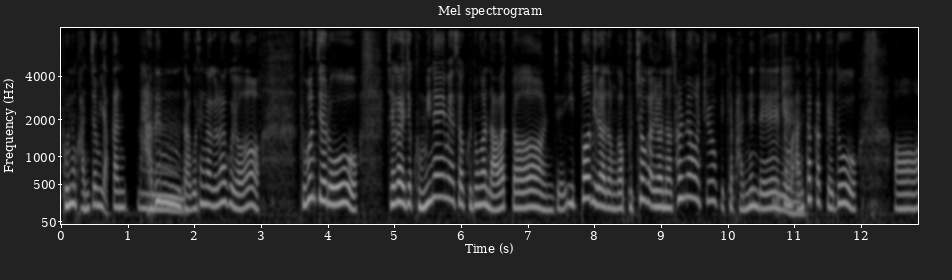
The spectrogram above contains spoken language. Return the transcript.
보는 관점이 약간 다른다고 음. 생각을 하고요. 두 번째로 제가 이제 국민의힘에서 그동안 나왔던 이제 입법이라던가 부처 관련한 설명을 쭉 이렇게 봤는데 좀 예. 안타깝게도 어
